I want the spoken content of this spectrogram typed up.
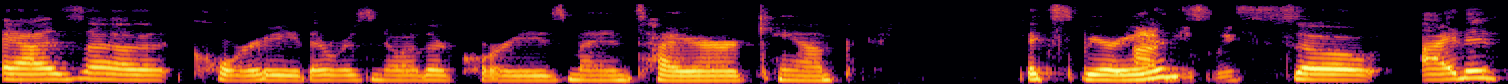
as a Cori. There was no other Coris my entire camp experience, Obviously. so I didn't.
